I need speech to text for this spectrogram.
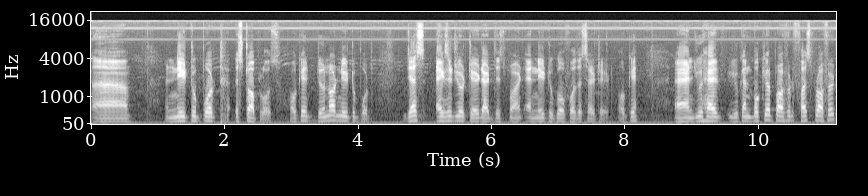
uh, need to put stop loss okay? Do not need to put. Just exit your trade at this point and need to go for the sell trade okay? And you have you can book your profit first profit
